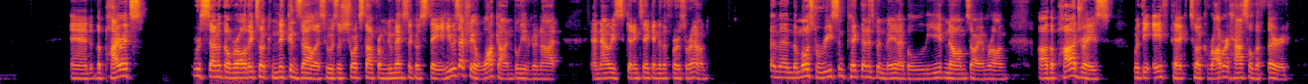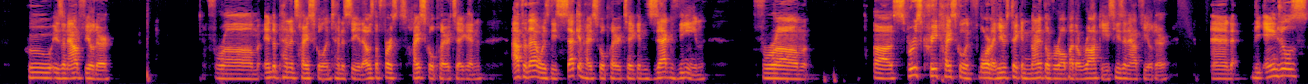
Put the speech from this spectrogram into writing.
And the Pirates were seventh overall. They took Nick Gonzalez, who was a shortstop from New Mexico State. He was actually a walk-on, believe it or not, and now he's getting taken in the first round. And then the most recent pick that has been made, I believe, no, I'm sorry, I'm wrong. Uh, the Padres with the eighth pick took Robert Hassell III, who is an outfielder from Independence High School in Tennessee. That was the first high school player taken. After that was the second high school player taken, Zach Veen from uh, Spruce Creek High School in Florida. He was taken ninth overall by the Rockies. He's an outfielder. And the Angels,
